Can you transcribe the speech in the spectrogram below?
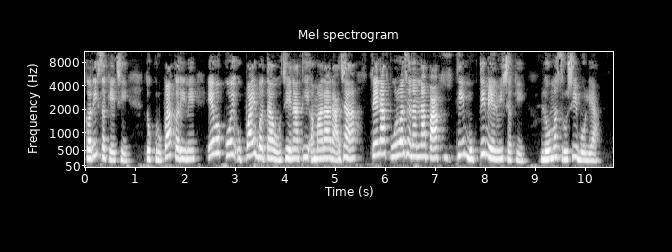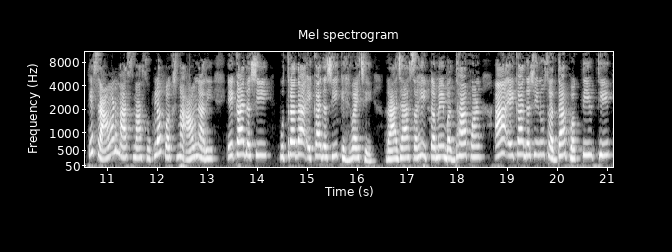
કરી શકે છે. તો કૃપા કરીને એવો કોઈ ઉપાય બતાવો જેનાથી અમારા રાજા તેના પૂર્વજન્મના પાપથી મુક્તિ મેળવી શકે. લોમસ ઋષિ બોલ્યા કે શ્રાવણ માસમાં શુક્લ પક્ષમાં આવનારી એકાદશી પુત્રદા એકાદશી કહેવાય છે. રાજા સહિત તમે બધા પણ આ એકાદશીનું શ્રદ્ધા ભક્તિથી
